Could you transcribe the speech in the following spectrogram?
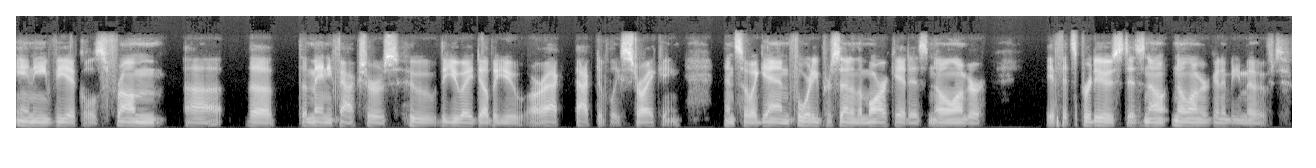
any vehicles from uh, the the manufacturers who the UAW are act- actively striking. And so again, 40% of the market is no longer, if it's produced, is no no longer going to be moved.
